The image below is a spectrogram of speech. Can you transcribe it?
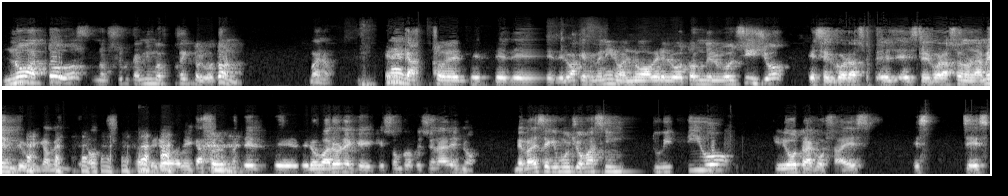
no a todos nos surte el mismo efecto el botón. Bueno, en el caso del básquet femenino, al no haber el botón del bolsillo, es el corazón, es, el corazón o la mente únicamente, ¿no? Pero en el caso de, los varones que, son profesionales, no. Me parece que es mucho más intuitivo que otra cosa, es, ese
